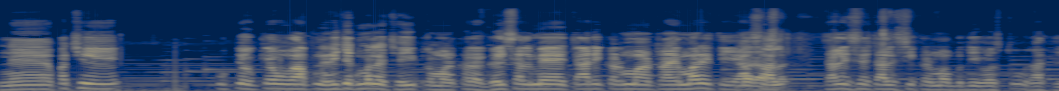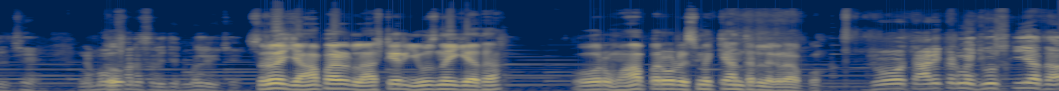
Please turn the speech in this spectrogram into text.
ને પછી ઉપયોગ કેવું આપને રિઝલ્ટ મળે છે એ પ્રમાણે કરે ગઈ સાલ મેં ચાર એકડમાં ટ્રાય મારી હતી આ સાલ ચાલીસે ચાલીસ એકડમાં બધી વસ્તુ રાખેલ છે ને બહુ તો- સરસ રિઝલ્ટ મળ્યું છે सूरज यहाँ पर लास्ट ईयर यूज़ नहीं किया था और वहाँ पर और इसमें क्या अंतर लग रहा है आपको जो चार एकड़ में जूस किया था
